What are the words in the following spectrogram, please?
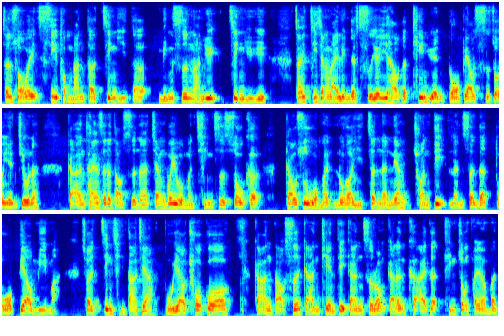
正所谓系统难得经已得，名师难遇金与玉。在即将来临的十月一号的天元夺标实作研究呢，感恩太阳神的导师呢，将为我们亲自授课。告诉我们如何以正能量传递人生的夺标密码，所以敬请大家不要错过哦！感恩导师，感恩天地，感恩子荣，感恩可爱的听众朋友们，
